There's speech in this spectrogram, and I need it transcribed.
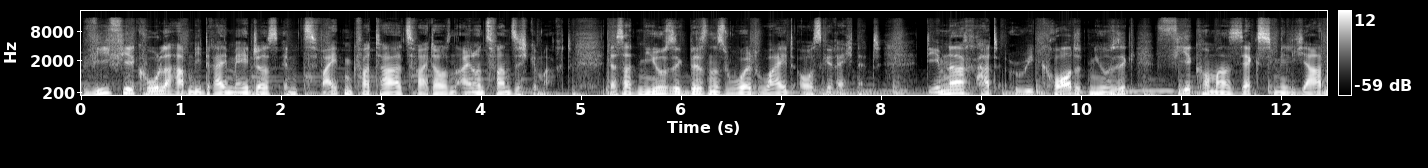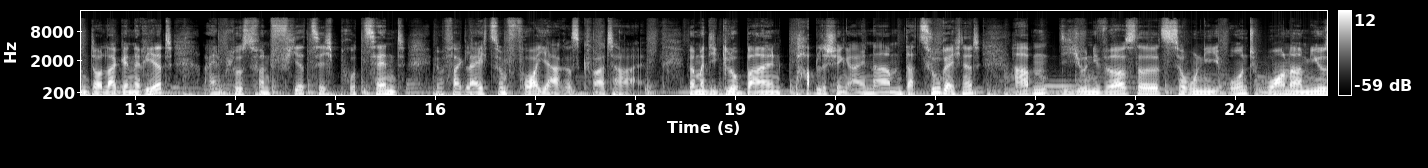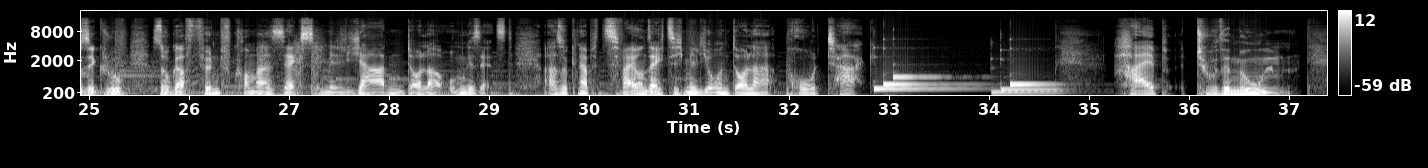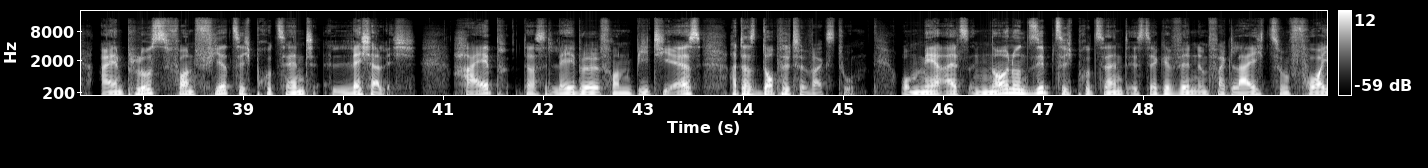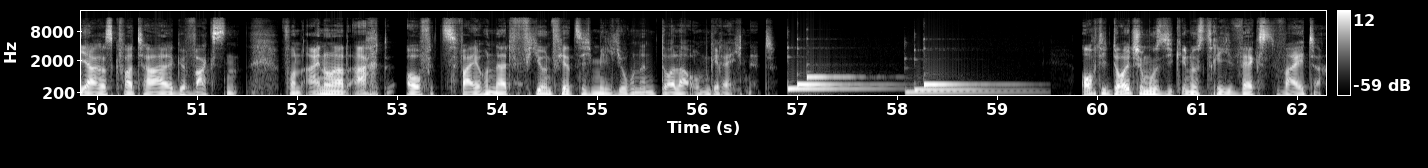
Wie viel Kohle haben die drei Majors im zweiten Quartal 2021 gemacht? Das hat Music Business Worldwide ausgerechnet. Demnach hat Recorded Music 4,6 Milliarden Dollar generiert, ein Plus von 40 Prozent im Vergleich zum Vorjahresquartal. Wenn man die globalen Publishing-Einnahmen dazu rechnet, haben die Universal, Sony und Warner Music Group sogar 5,6 Milliarden Dollar umgesetzt, also knapp 62 Millionen Dollar pro Tag. Hype to the Moon. Ein Plus von 40% lächerlich. Hype, das Label von BTS, hat das doppelte Wachstum. Um mehr als 79% ist der Gewinn im Vergleich zum Vorjahresquartal gewachsen. Von 108 auf 244 Millionen Dollar umgerechnet. Auch die deutsche Musikindustrie wächst weiter.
